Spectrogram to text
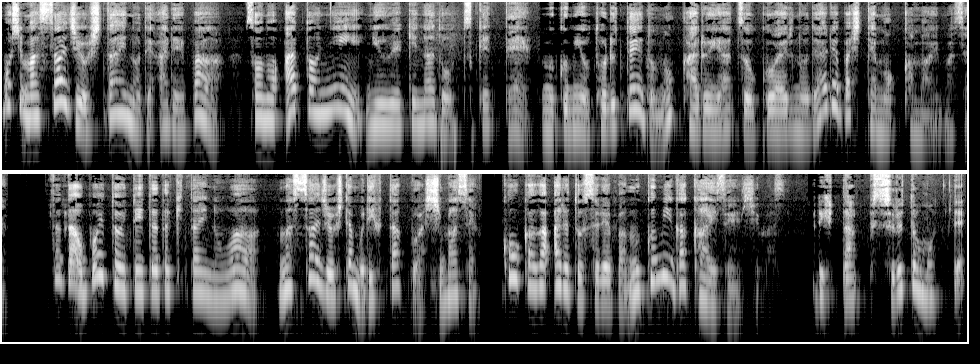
もしマッサージをしたいのであれば、その後に乳液などをつけて、むくみを取る程度の軽い圧を加えるのであればしても構いません。ただ覚えておいていただきたいのは、マッサージをしてもリフトアップはしません。効果があるとすれば、むくみが改善します。リフトアップすると思って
